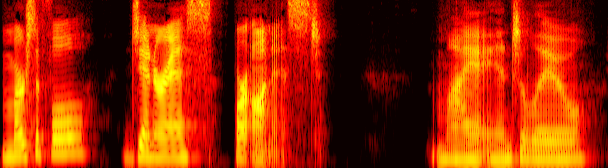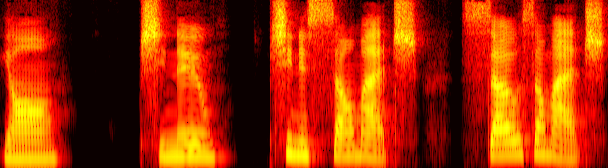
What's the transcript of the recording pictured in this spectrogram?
merciful, generous, or honest. Maya Angelou, y'all, she knew. She knew so much, so, so much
